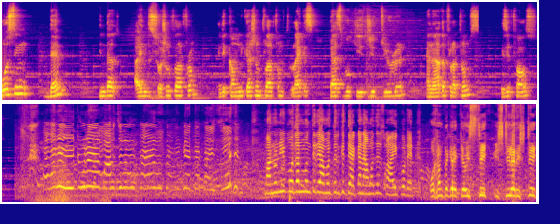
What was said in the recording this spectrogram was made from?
watching them in the in the social platform, in the communication platform like is Facebook, YouTube, Twitter, and other platforms. Is it false? মাননীয় প্রধানমন্ত্রী আমাদেরকে দেখান আমাদের সহায় করেন। ওখান থেকে কেউ স্টিক স্টিলের স্টিক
